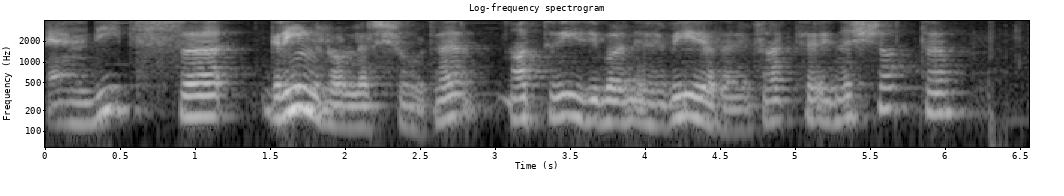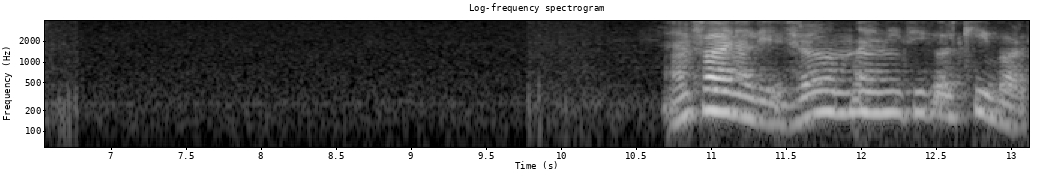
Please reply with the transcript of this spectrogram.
And it's a green roller shooter, not visible in this period, in fact in the shot. And finally, from my mythical keyboard,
